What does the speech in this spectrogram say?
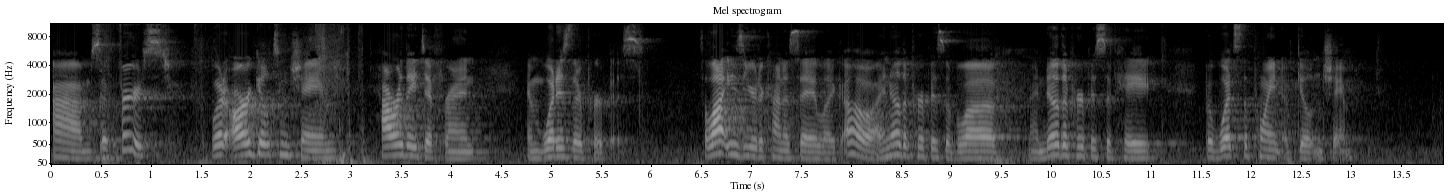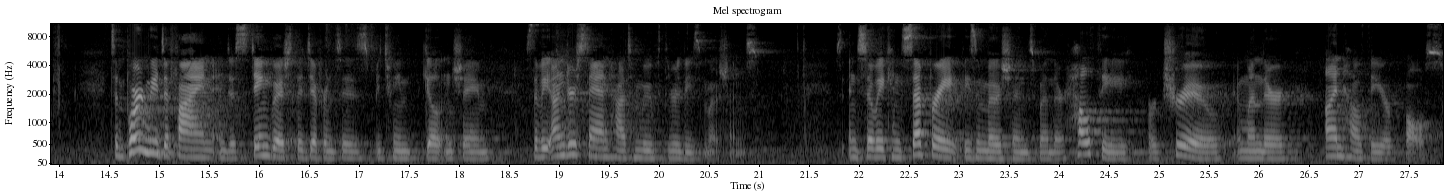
Um, so, first, what are guilt and shame? How are they different? And what is their purpose? It's a lot easier to kind of say, like, oh, I know the purpose of love, I know the purpose of hate, but what's the point of guilt and shame? It's important we define and distinguish the differences between guilt and shame so that we understand how to move through these emotions. And so we can separate these emotions when they're healthy or true and when they're unhealthy or false.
